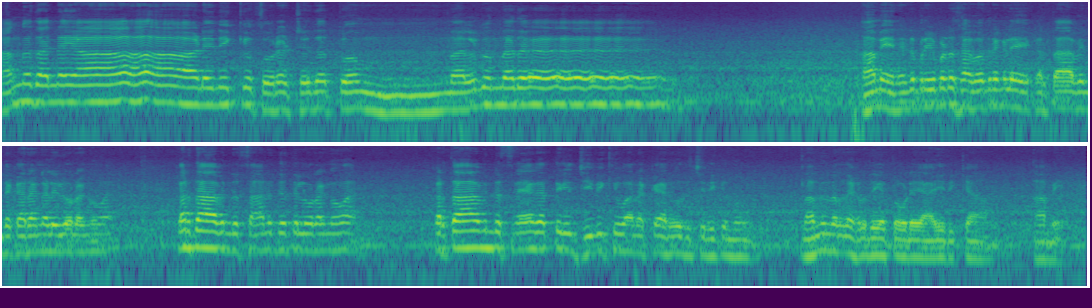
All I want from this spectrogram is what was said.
അങ്ങ് തന്നെയാണ് എനിക്ക് സുരക്ഷിതത്വം നൽകുന്നത്. ആമേൻ. എന്റെ പ്രിയപ്പെട്ട സഹോദരങ്ങളെ കർത്താവിന്റെ കരങ്ങളിൽ ഉറങ്ങുവാൻ കർത്താവിന്റെ സാന്നിധ്യത്തിൽ ഉറങ്ങുവാൻ കർത്താവിന്റെ സ്നേഹത്തിൽ ജീവിക്കുവാനൊക്കെ അനുവദിച്ചിരിക്കുന്നു. നന്ദി നിറഞ്ഞ ഹൃദയത്തോടെ ആയിരിക്കാം. ആമേൻ.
